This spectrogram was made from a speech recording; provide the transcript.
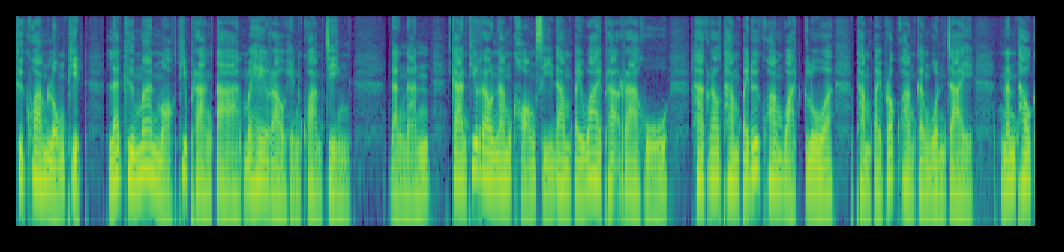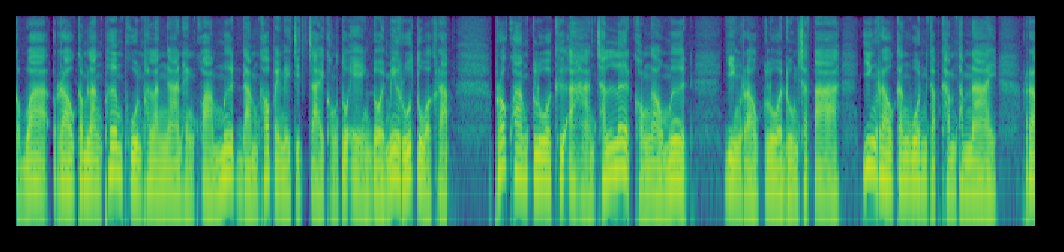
คือความหลงผิด และคือม่านหมอกที่พรางตาไม่ให้เราเห็นความจริง ดังนั้น การที่เรานำของสีดำไปไหว้พระราหู หากเราทำไปด้วยความหวาดกลัวทำไปเพราะความกังวลใจ นั่นเท่ากับว่าเรากำลังเพิ่มพูนพลังงานแห่งความมืดดำเข้าไปในจิตใจของตัวเองโดยไม่รู้ตัวครับ เพราะความกลัวคืออาหารชั้นเลิศของเงามืด ยิ่งเรากลัวดวงชะตา ยิ่งเรากังวลกับคำทำนาย เรา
